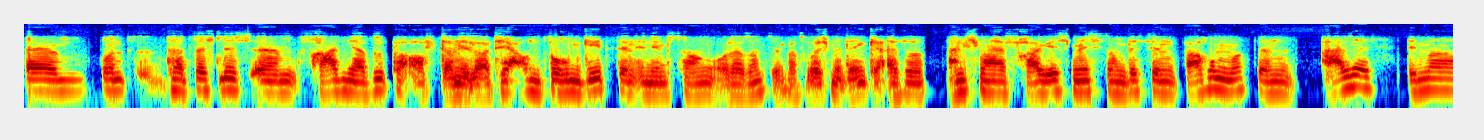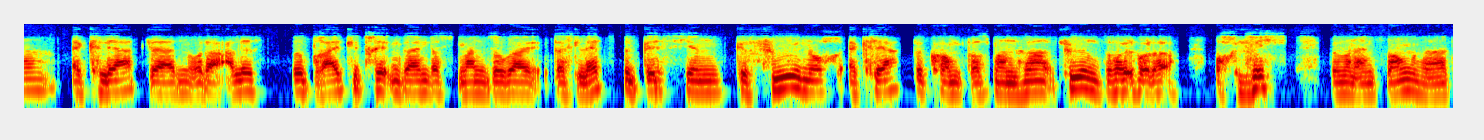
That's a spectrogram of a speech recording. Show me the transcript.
ähm, und tatsächlich ähm, fragen ja super oft dann die Leute, ja, und worum geht's denn in dem Song oder sonst irgendwas, wo ich mir denke, also manchmal frage ich mich so ein bisschen, warum muss denn alles immer erklärt werden oder alles so breit getreten sein, dass man sogar das letzte bisschen Gefühl noch erklärt bekommt, was man fühlen soll oder auch nicht, wenn man einen Song hört.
